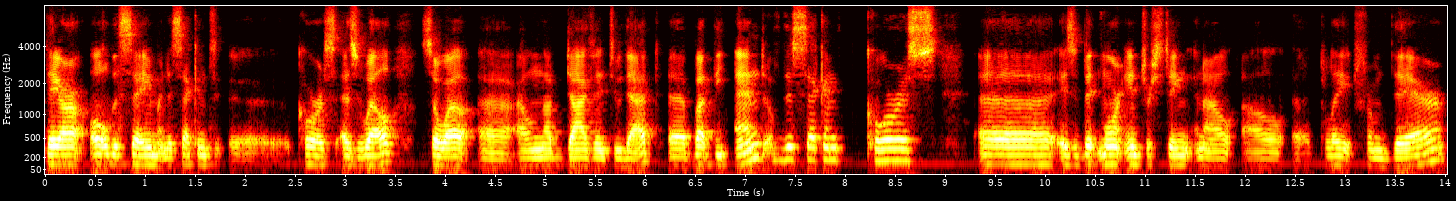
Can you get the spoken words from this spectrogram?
they are all the same, and the second uh, chorus as well. So I'll, uh, I'll not dive into that. Uh, but the end of the second chorus uh, is a bit more interesting and I'll, I'll uh, play it from there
